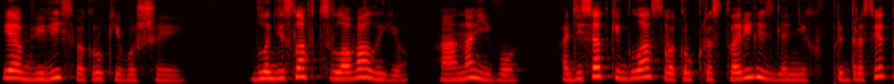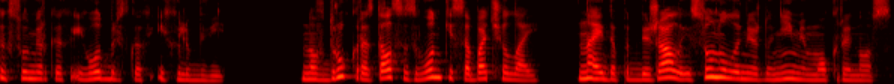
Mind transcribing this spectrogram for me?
и обвелись вокруг его шеи. Владислав целовал ее, а она его, а десятки глаз вокруг растворились для них в предрассветных сумерках и отблесках их любви. Но вдруг раздался звонкий собачий лай. Найда подбежала и сунула между ними мокрый нос.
